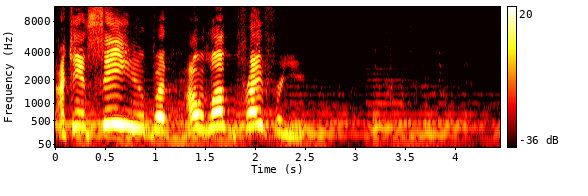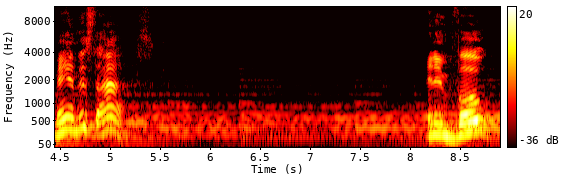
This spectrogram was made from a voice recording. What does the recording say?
I can't see you, but I would love to pray for you. Man, just ask. And invoke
